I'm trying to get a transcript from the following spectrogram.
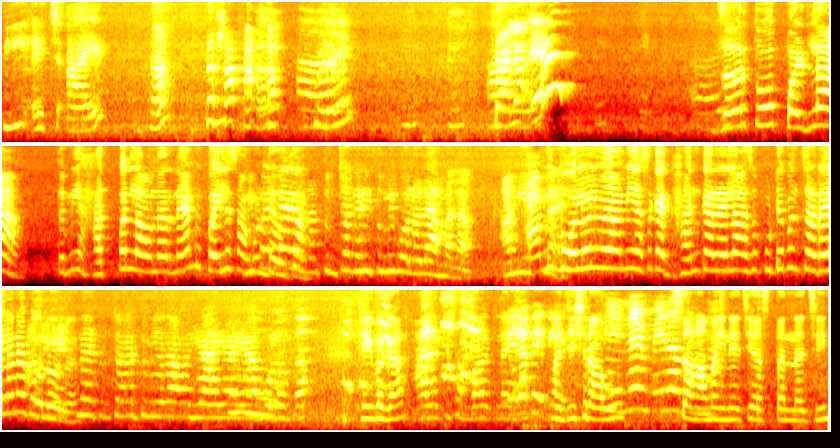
पी एच आय हा? जर तो पडला तर मी हात पण लावणार नाही मी पहिले सांगून ठेवते. तुमच्या घरी तुम्ही बोलवलंय आम्हाला. आम्ही आम्ही. बोलवलं आम्ही असं काय घाण करायला असं कुठे पण चढायला नाही बोलवलं. नाही. तुमच्याकडे तुम्ही आम्हाला या या या बोलवता. हे बघा. आलं की सांभाळत नाही. माझी श्राऊ सहा महिन्याची असतानाची.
